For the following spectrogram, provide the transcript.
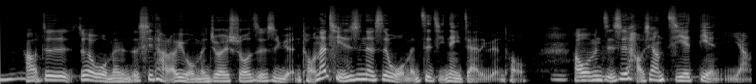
嗯，好，这是这是我们的西塔疗愈，我们就会说这是源头。那其实是那是我们自己内在的源头。好，我们只是好像接电一样，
